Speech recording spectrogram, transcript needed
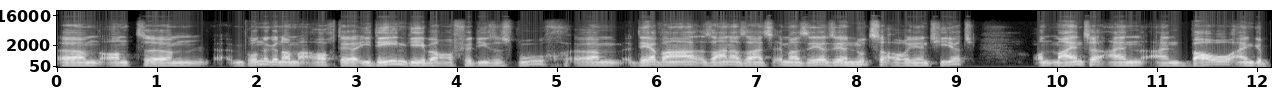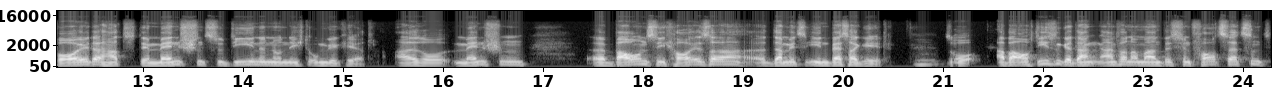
ähm, und ähm, im Grunde genommen auch der Ideengeber auch für dieses Buch, ähm, der war seinerseits immer sehr, sehr nutzerorientiert und meinte, ein, ein Bau, ein Gebäude hat dem Menschen zu dienen und nicht umgekehrt. Also Menschen äh, bauen sich Häuser, äh, damit es ihnen besser geht. Mhm. So, aber auch diesen Gedanken einfach nochmal ein bisschen fortsetzend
